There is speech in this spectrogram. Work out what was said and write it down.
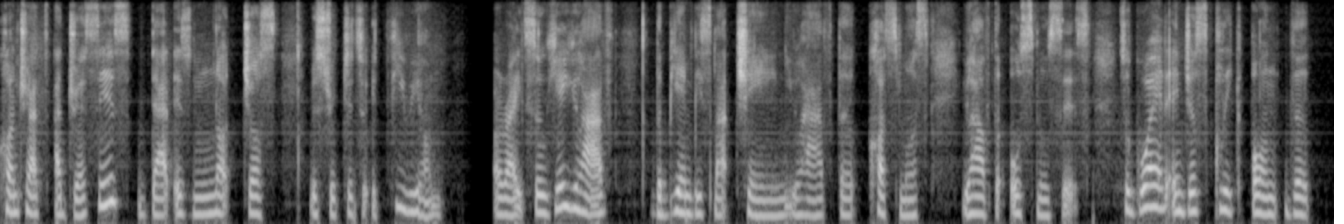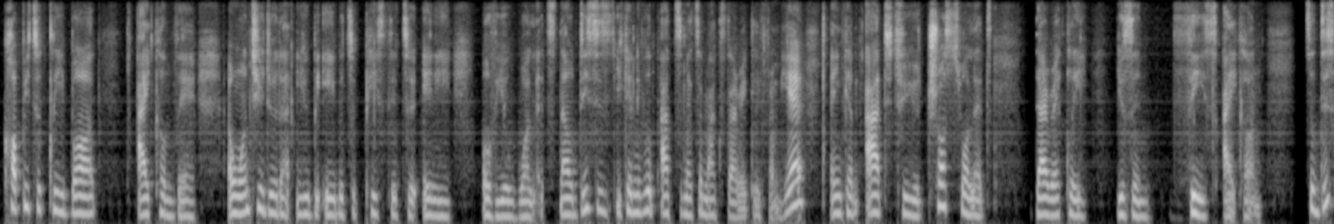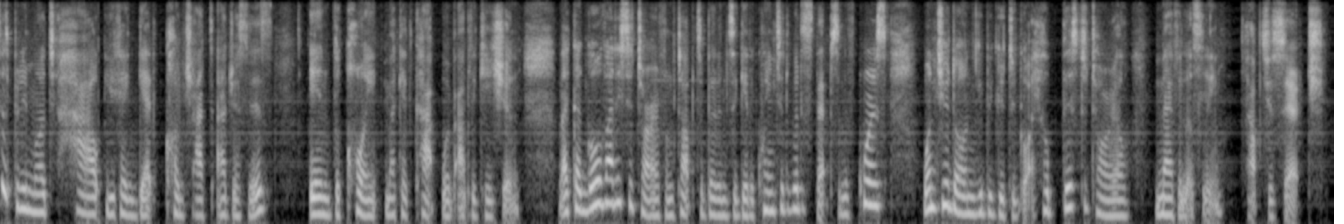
contract addresses that is not just restricted to ethereum. All right. So here you have the BNB Smart Chain, you have the Cosmos, you have the Osmosis. So go ahead and just click on the copy to clipboard icon there and once you do that you'll be able to paste it to any of your wallets now this is you can even add to metamask directly from here and you can add to your trust wallet directly using this icon. So this is pretty much how you can get contract addresses in the coin market cap web application. Like i go over this tutorial from top to bottom to get acquainted with the steps. And of course once you're done you'll be good to go. I hope this tutorial marvelously helped you search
